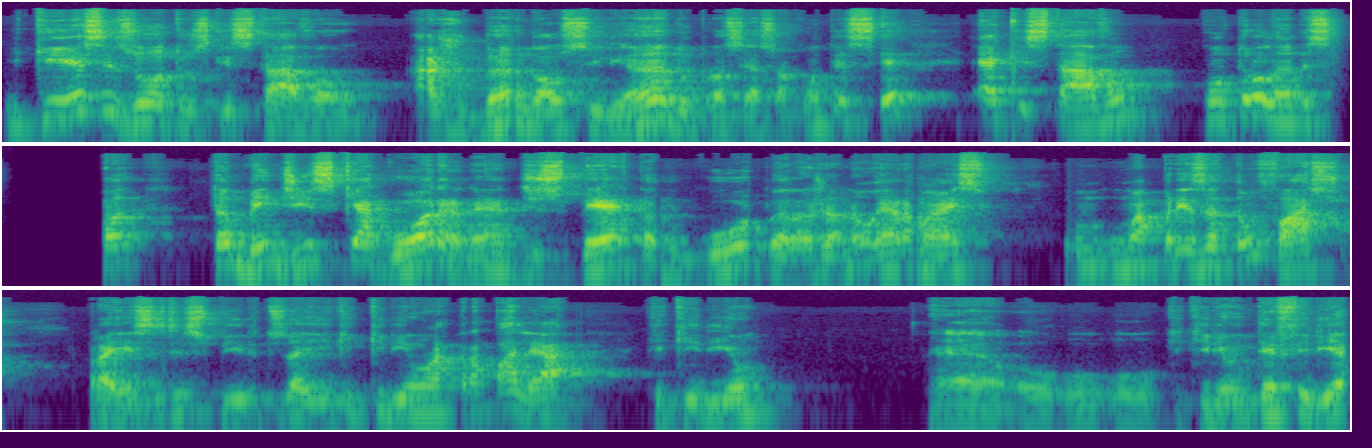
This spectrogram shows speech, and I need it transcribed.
E que esses outros que estavam ajudando, auxiliando o processo a acontecer, é que estavam controlando esse também disse que agora, né, desperta do corpo, ela já não era mais uma presa tão fácil para esses espíritos aí que queriam atrapalhar, que queriam é, o, o, o, que queriam interferir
